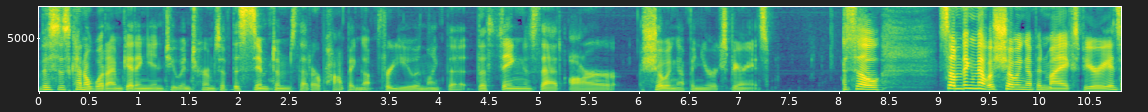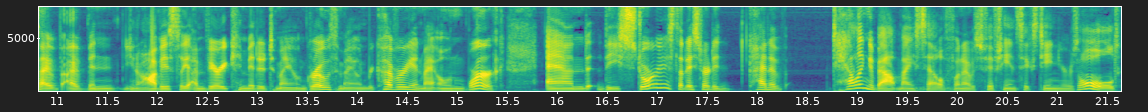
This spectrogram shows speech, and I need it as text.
this is kind of what I'm getting into in terms of the symptoms that are popping up for you and like the the things that are showing up in your experience. So something that was showing up in my experience I've I've been, you know, obviously I'm very committed to my own growth, my own recovery and my own work and the stories that I started kind of telling about myself when I was 15, 16 years old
